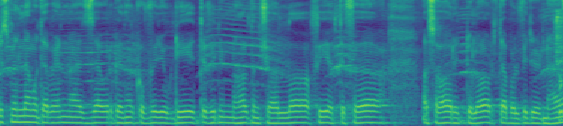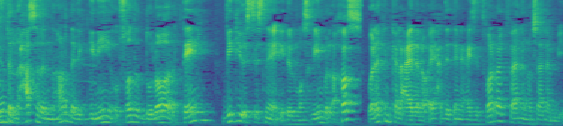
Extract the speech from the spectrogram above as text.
بسم الله متابعينا الاعزاء ورجعنا لكم فيديو جديد. فيديو النهارده إن شاء الله في ارتفاع أسعار الدولار تابعوا الفيديو للنهاية. شفت اللي حصل النهارده للجنيه قصاد الدولار تاني؟ فيديو استثنائي للمصريين بالأخص ولكن كالعادة لو أي حد تاني عايز يتفرج فاهلا وسهلا بيه.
